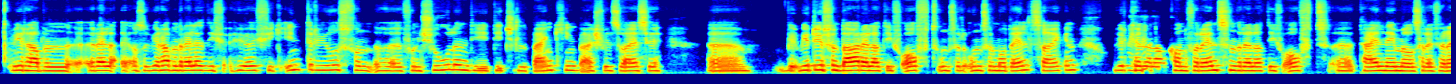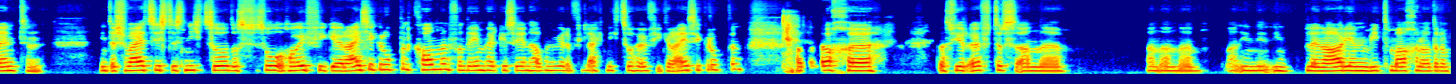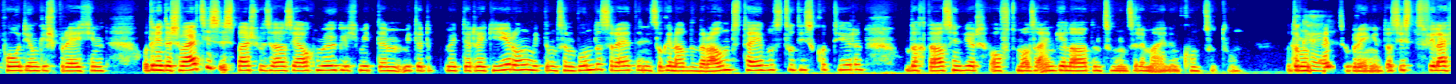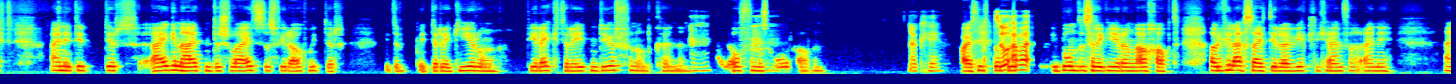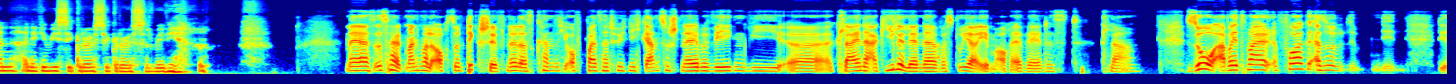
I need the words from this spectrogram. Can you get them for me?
wir haben, also wir haben relativ häufig Interviews von, äh, von Schulen, die Digital Banking beispielsweise, äh, wir, dürfen da relativ oft unser, unser Modell zeigen. Wir mhm. können an Konferenzen relativ oft äh, teilnehmen als Referenten. In der Schweiz ist es nicht so, dass so häufige Reisegruppen kommen. Von dem her gesehen haben wir vielleicht nicht so häufig Reisegruppen, aber doch, äh, dass wir öfters an, äh, an, an in, in Plenarien mitmachen oder an Podiumgesprächen. Oder in der Schweiz ist es beispielsweise auch möglich, mit, dem, mit, der, mit der Regierung, mit unseren Bundesräten in sogenannten Roundtables zu diskutieren. Und auch da sind wir oftmals eingeladen, um unsere Meinung kundzutun oder okay. einzubringen. Das ist vielleicht eine der, der, Eigenheiten der Schweiz, dass wir auch mit der, mit der, mit der Regierung direkt reden dürfen und können, mhm. ein offenes mhm. Ohr haben. Okay. Ich weiß nicht, ob so, aber, die Bundesregierung auch habt. Aber vielleicht seid ihr da wirklich einfach eine, eine, eine gewisse Größe größer wie wir. Naja, es ist halt manchmal auch so ein Dickschiff, ne? Das kann sich oftmals natürlich nicht ganz so schnell bewegen wie äh, kleine, agile Länder, was du ja eben auch erwähntest, klar. So, aber jetzt mal vor, also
